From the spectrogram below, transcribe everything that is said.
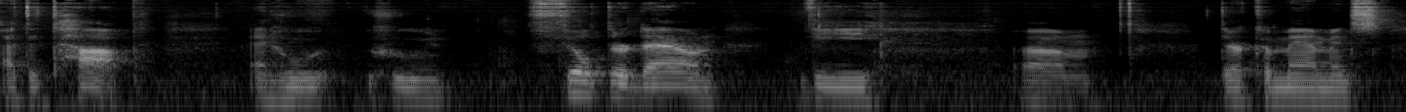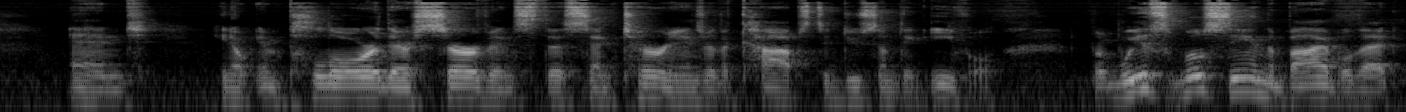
at the top and who, who filter down the, um, their commandments and, you know, implore their servants, the centurions or the cops, to do something evil. But we'll, we'll see in the Bible that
